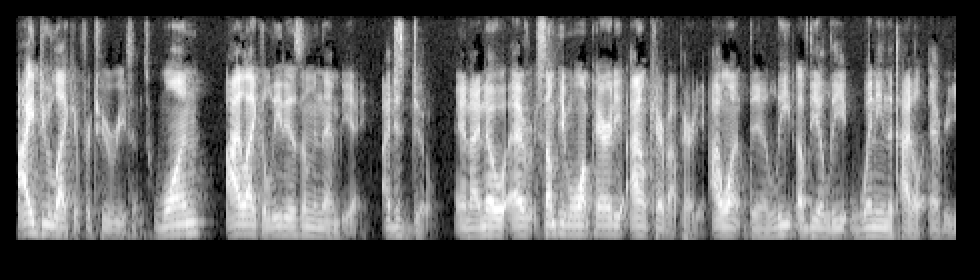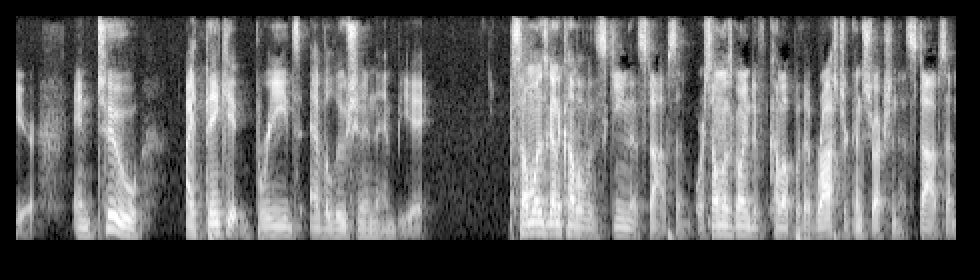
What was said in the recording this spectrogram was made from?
I do like it for two reasons. One, I like elitism in the NBA. I just do. And I know every, some people want parity. I don't care about parity. I want the elite of the elite winning the title every year. And two, I think it breeds evolution in the NBA. Someone's going to come up with a scheme that stops them, or someone's going to come up with a roster construction that stops them.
